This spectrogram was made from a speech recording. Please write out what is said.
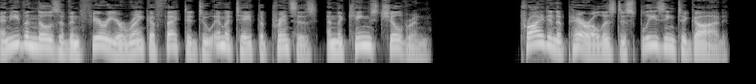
and even those of inferior rank affected to imitate the princes and the king's children. Pride in apparel is displeasing to God,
